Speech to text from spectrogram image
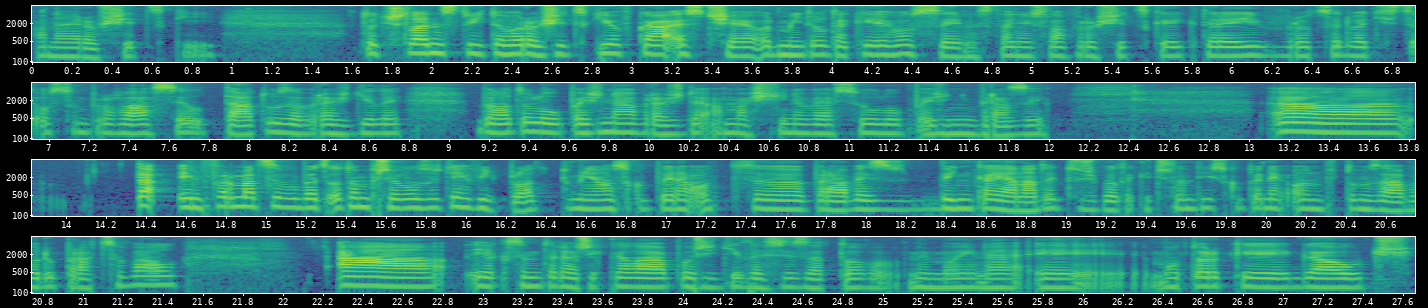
a ne Rošický. To členství toho Rošického v KSČ odmítl taky jeho syn Stanislav Rošický, který v roce 2008 prohlásil, tátu zavraždili, byla to loupežná vražda a mašínové jsou loupežní vrazy. Uh, ta informace vůbec o tom převozu těch výplat, tu měla skupina od uh, právě Zbinka Janaty, což byl taky člen té skupiny, on v tom závodu pracoval. A jak jsem teda říkala, pořídili si za to mimo jiné i motorky, gauč,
